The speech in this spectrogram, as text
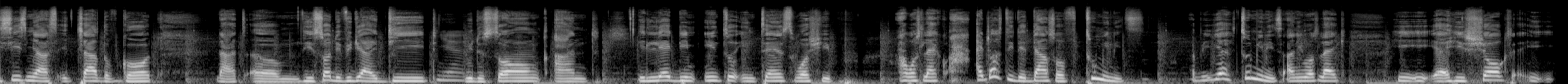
sees me as a child of God. That um, he saw the video I did Yeah. with the song, and it led him into intense worship. I was like, "Ah, I just did a dance of two minutes. I mean, yeah, two minutes, and he was like, he he, uh, he's shocked. He,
